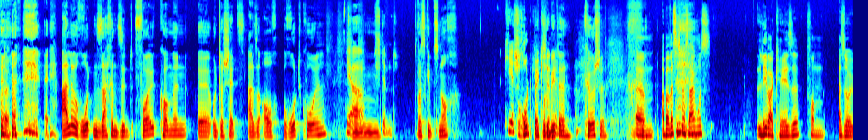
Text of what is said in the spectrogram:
alle roten Sachen sind vollkommen äh, unterschätzt. Also auch Rotkohl. Ja, Ähm, stimmt. Was gibt's noch? Kirschen. Rotbäckchen. Rote Beete, Kirsche. ähm, aber was ich noch sagen muss, Leberkäse vom, also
